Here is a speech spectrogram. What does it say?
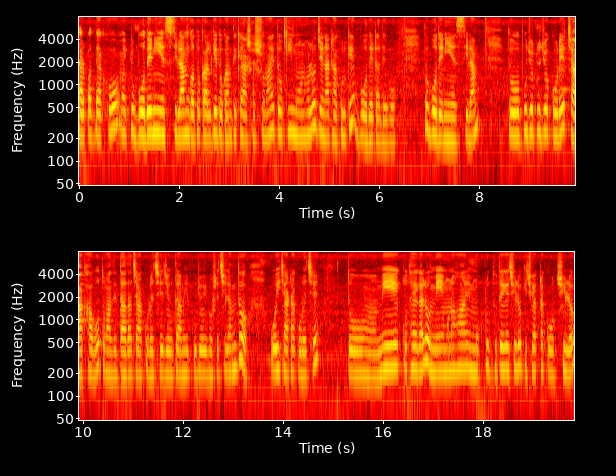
তারপর দেখো, একটু বোঁদে নিয়ে এসেছিলাম গতকালকে দোকান থেকে আসার সময়, তো কি মন হলো যে, না, ঠাকুরকে বোঁদেটা দেবো। তো বোঁদে নিয়ে এসেছিলাম। তো পুজো টুজো করে চা খাব, তোমাদের দাদা চা করেছে, যেহেতু আমি পুজোয় বসেছিলাম তো ওই চাটা করেছে। তো, মেয়ে কোথায় গেল? মেয়ে মনে হয় মুখ টুক ধুতে গেছিল, কিছু একটা করছিল।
